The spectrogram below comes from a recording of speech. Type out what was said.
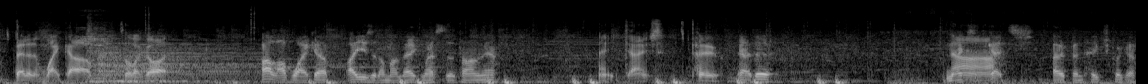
It's better than wake up. That's all I got. I love Wake Up. I use it on my Meg most of the time now. No, you don't. It's poo. Yeah, I do. Nah. Exit gates open heaps quicker.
